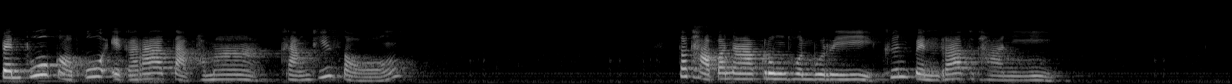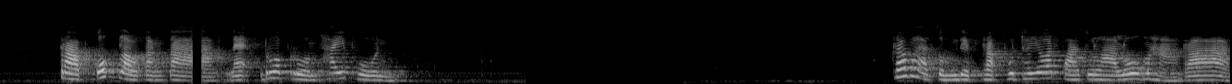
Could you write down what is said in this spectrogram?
เป็นผู้กอบกู้เอกราชจากพม่า ครั้งที่สองสถาปนากรุงธนบุรีขึ้นเป็นราชธานี ปราบก๊กเหล่าต่างๆ และรวบรวมไพ่พล พระบาทสมเด็จพระพุทธยอดฟ้าจุฬาโลกมหาราช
